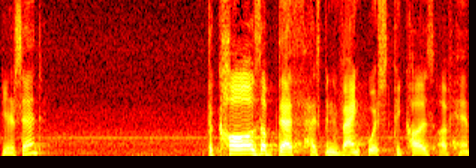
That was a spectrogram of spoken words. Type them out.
Do you understand? The cause of death has been vanquished because of him.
